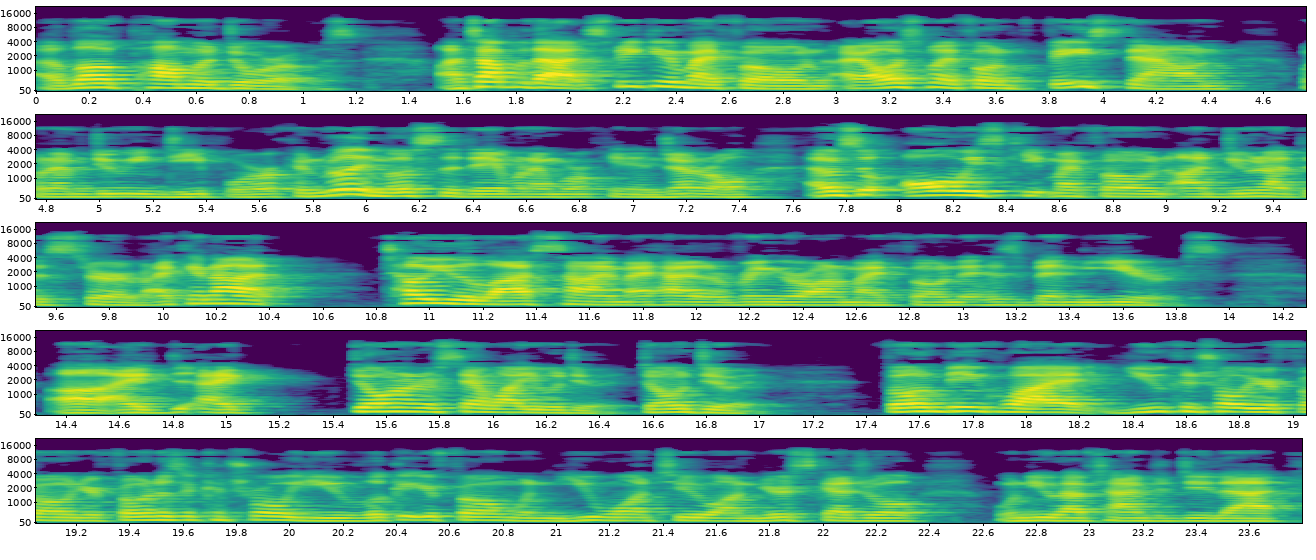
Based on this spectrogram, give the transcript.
I love Pomodoros. On top of that, speaking of my phone, I always put my phone face down when I'm doing deep work, and really most of the day when I'm working in general. I also always keep my phone on Do Not Disturb. I cannot tell you the last time I had a ringer on my phone. It has been years. Uh, I, I don't understand why you would do it. Don't do it. Phone being quiet, you control your phone. Your phone doesn't control you. Look at your phone when you want to on your schedule, when you have time to do that.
